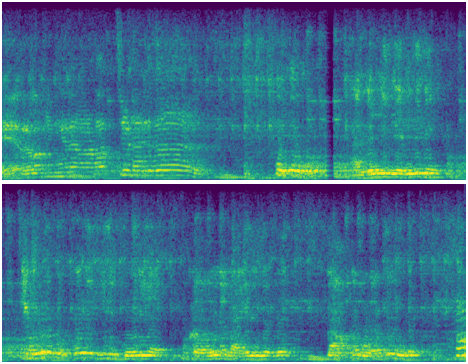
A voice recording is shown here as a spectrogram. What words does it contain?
കേരളം ഇങ്ങനെ അടച്ചിടരുത്. അല്ലെങ്കിൽ എന്തിന്? ചൂട് മുപ്പത് ഡിഗ്രി കൂടിയ കോവിഡ് ആയിരുന്നത് നമുക്ക് ബോധ്യമുണ്ട് ഓ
